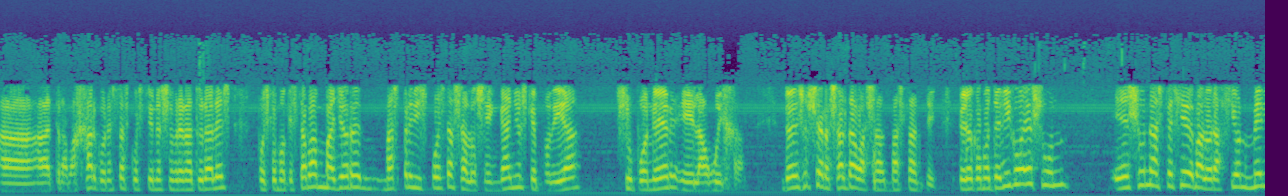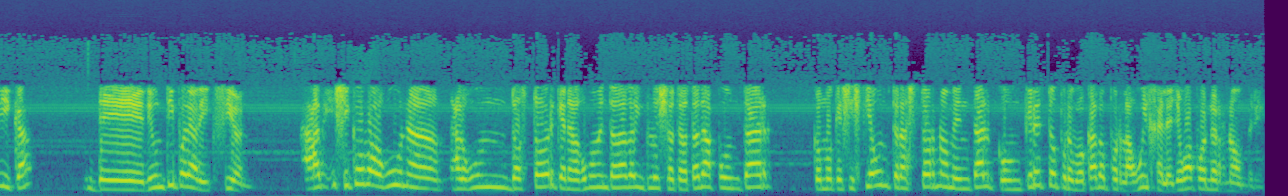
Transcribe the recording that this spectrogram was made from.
a, trabajar con estas cuestiones sobrenaturales, pues como que estaban mayor, más predispuestas a los engaños que podía suponer eh, la Ouija. Entonces eso se resalta bastante. Pero como te digo, es, un, es una especie de valoración médica de, de un tipo de adicción. Sí que hubo alguna, algún doctor que en algún momento dado incluso trató de apuntar como que existía un trastorno mental concreto provocado por la Ouija y le llegó a poner nombre.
